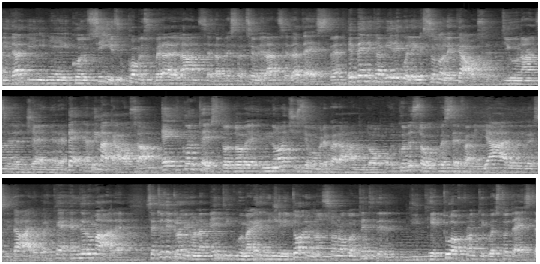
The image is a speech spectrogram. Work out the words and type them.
di darvi i miei consigli su come superare l'ansia da prestazione e l'ansia da test, è bene capire quelle che sono le cause di un'ansia del genere. Beh, la prima causa è il contesto dove noi ci stiamo preparando. Contesto può essere familiare, universitario, perché è normale se tu ti trovi in un ambiente in cui magari i tuoi genitori non sono contenti del, di, che tu affronti questo test,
